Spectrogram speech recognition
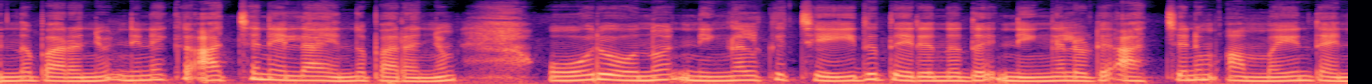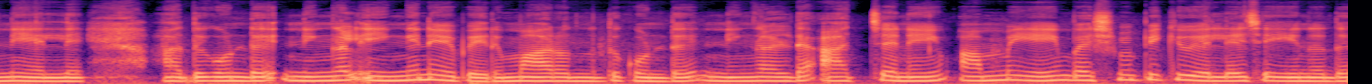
എന്ന് പറഞ്ഞു നിനക്ക് അച്ഛനില്ല എന്ന് പറഞ്ഞു പറഞ്ഞു ഓരോന്നും നിങ്ങൾക്ക് ചെയ്തു തരുന്നത് നിങ്ങളുടെ അച്ഛനും അമ്മയും തന്നെയല്ലേ. അതുകൊണ്ട് നിങ്ങൾ ഇങ്ങനെ പെരുമാറുന്നത് കൊണ്ട് നിങ്ങളുടെ അച്ഛനെയും അമ്മയെയും വിഷമിപ്പിക്കുകയല്ലേ ചെയ്യുന്നത്.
